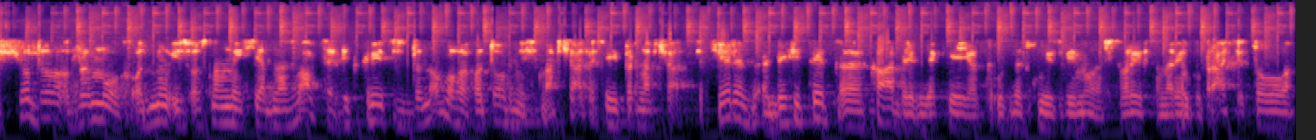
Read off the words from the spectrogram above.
Щодо вимог, одну із основних я б назвав це відкритість до нового, готовність навчатися і перенавчатися через дефіцит е, кадрів, який от у зв'язку з війною створився на ринку праці, то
